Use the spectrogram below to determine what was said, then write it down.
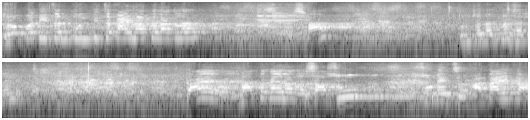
द्रौपदीचं आणि कुंतीचं काय नातं लागलं? हा? तुमचं लग्न झालंय? काय नातं काय लागलं? सासू सुनेचं. आता ऐका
